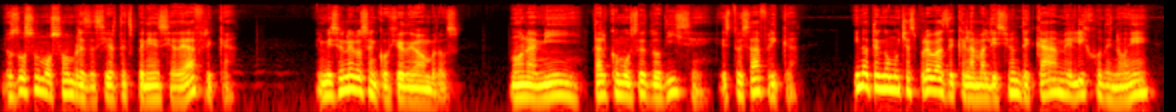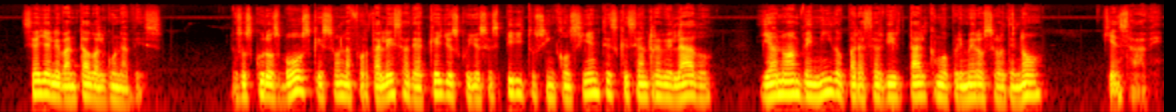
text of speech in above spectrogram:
Los dos somos hombres de cierta experiencia de África. El misionero se encogió de hombros. Mon ami, tal como usted lo dice, esto es África, y no tengo muchas pruebas de que la maldición de Cam, el hijo de Noé, se haya levantado alguna vez. Los oscuros bosques son la fortaleza de aquellos cuyos espíritus inconscientes que se han revelado ya no han venido para servir tal como primero se ordenó. ¿Quién sabe?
